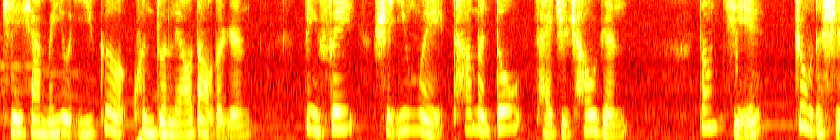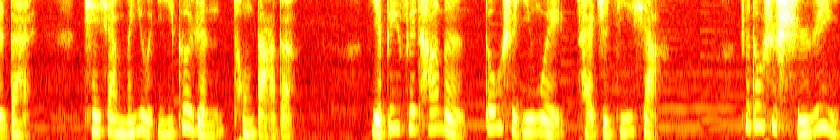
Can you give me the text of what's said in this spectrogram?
天下没有一个困顿潦倒的人，并非是因为他们都才智超人。当桀纣的时代，天下没有一个人通达的，也并非他们都是因为才智低下，这都是时运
